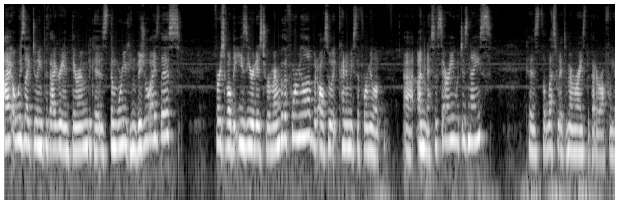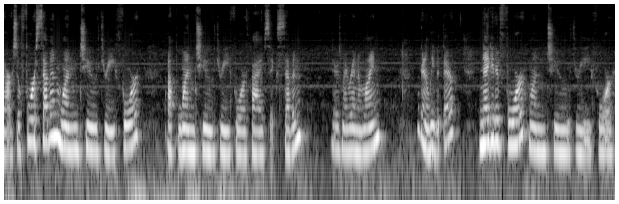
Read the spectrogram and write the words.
I always like doing Pythagorean theorem because the more you can visualize this, first of all, the easier it is to remember the formula, but also it kind of makes the formula uh, unnecessary, which is nice because the less we have to memorize, the better off we are. So 4, 7, 1, 2, 3, 4 up one, two, three, four, five, six, seven. There's my random line. We're going to leave it there. Negative 4, 1, 2, 3, 4,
